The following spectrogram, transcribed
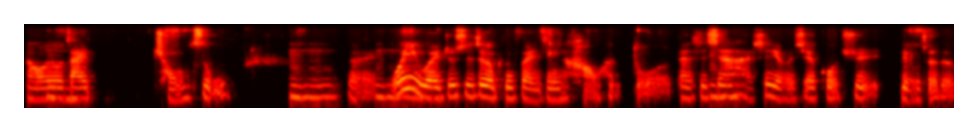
然后又在重组。嗯哼，对，我以为就是这个部分已经好很多了，但是现在还是有一些过去留着的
